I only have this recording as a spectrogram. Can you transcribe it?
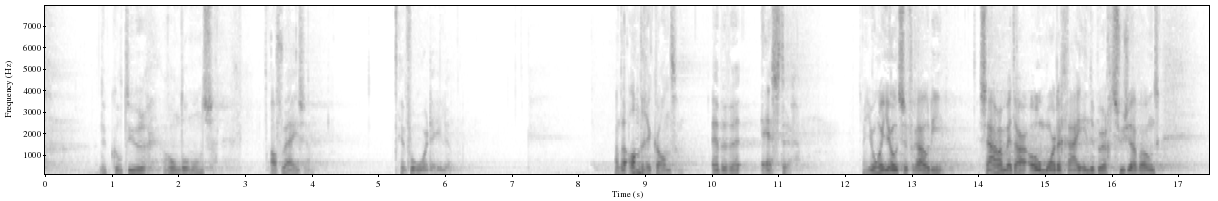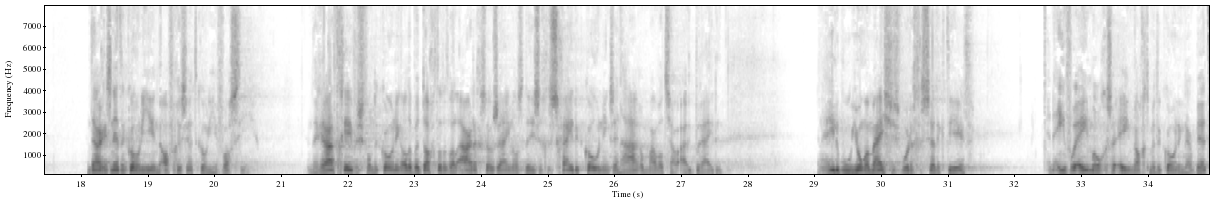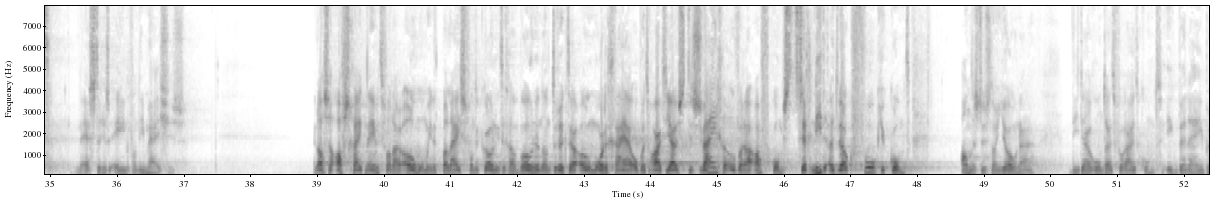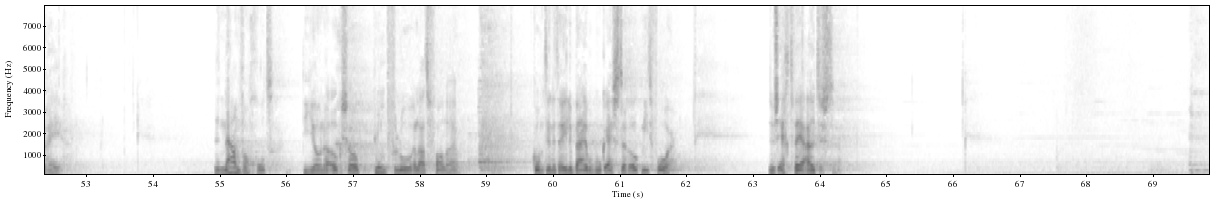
De cultuur rondom ons afwijzen en veroordelen. Aan de andere kant hebben we Esther. Een jonge Joodse vrouw die samen met haar oom Mordechai in de burcht Susa woont. Daar is net een koningin afgezet, koningin Vasti. En de raadgevers van de koning hadden bedacht dat het wel aardig zou zijn als deze gescheiden koning zijn haren maar wat zou uitbreiden. Een heleboel jonge meisjes worden geselecteerd. En één voor één mogen ze één nacht met de koning naar bed. En Esther is één van die meisjes. En als ze afscheid neemt van haar oom om in het paleis van de koning te gaan wonen, dan drukt haar oom Mordechai haar op het hart juist te zwijgen over haar afkomst. Zeg niet uit welk volk je komt. Anders dus dan Jona, die daar ronduit vooruit komt. Ik ben een Hebreeër. De naam van God, die Jona ook zo plomp verloren laat vallen, komt in het hele Bijbelboek Esther ook niet voor. Dus echt twee uitersten.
